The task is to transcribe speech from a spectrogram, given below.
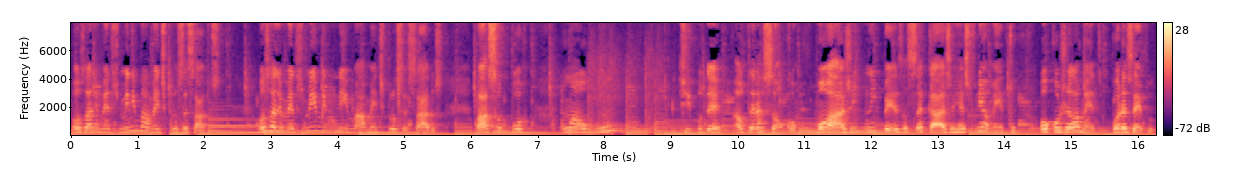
os alimentos minimamente processados. Os alimentos minimamente processados passam por um algum tipo de alteração, como moagem, limpeza, secagem, resfriamento ou congelamento. Por exemplo,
